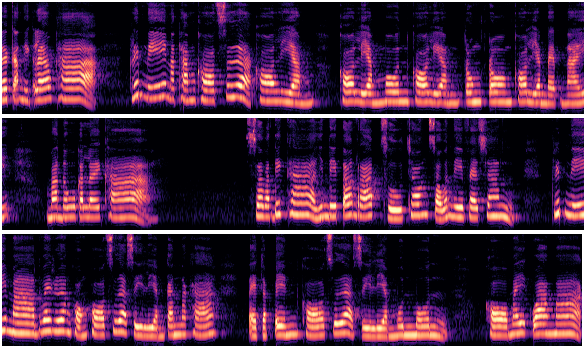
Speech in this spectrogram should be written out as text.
เจอกันอีกแล้วค่ะ คลิปนี้มาทำคอเสื้อคอเหลี่ยม คอเหลี่ยมมนคอเหลี่ยมตรงตรงๆคอเหลี่ยมแบบไหน มาดูกันเลยค่ะ สวัสดีค่ะ ยินดีต้อนรับสู่ช่องสวนีแฟชั่น คลิปนี้มาด้วยเรื่องของคอเสื้อสี่เหลี่ยมกันนะคะ แต่จะเป็นคอเสื้อสี่เหลี่ยมมนมนคอไม่กว้างมาก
